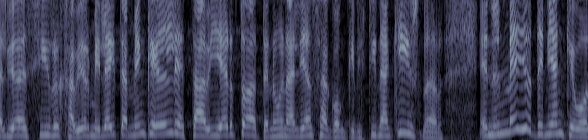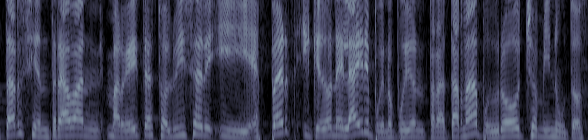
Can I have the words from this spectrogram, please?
salió a decir Javier Milei también que él está abierto a tener una alianza con Cristina Kirchner. En el medio tenían que votar si entraban Margarita Stolbizer y Expert y quedó en el aire porque no pudieron tratar nada, pues duró ocho minutos.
